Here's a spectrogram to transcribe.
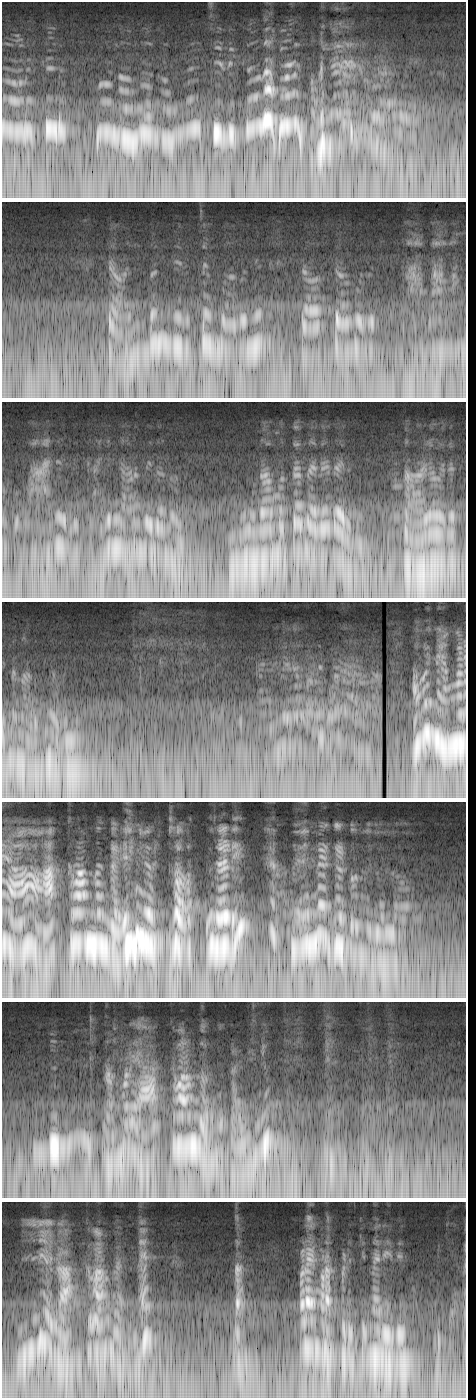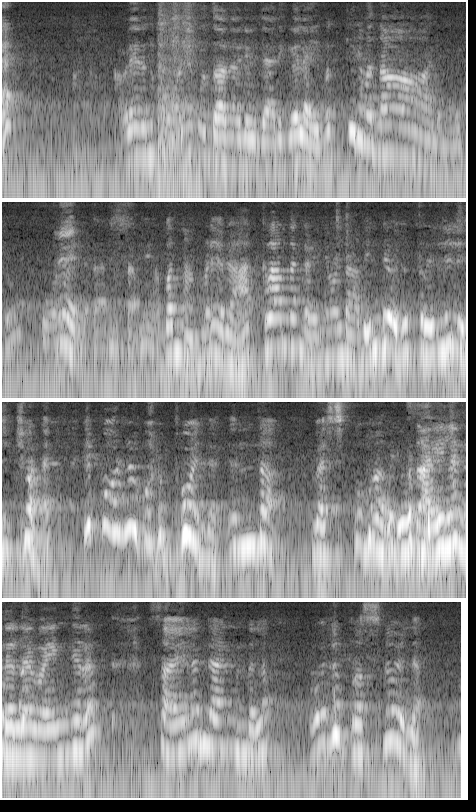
നാണക്കേട്. നമ്മളെ ചിരിക്കാതെ രണ്ടും തിരിച്ചും പറഞ്ഞ് ലാസ്റ്റ് പറഞ്ഞു "വാ, വാ, വാ, നമുക്ക് കാര്യം കാണുന്നില്ലെന്ന് മൂന്നാമത്തെ നിലയിലായിരുന്നു. താഴെ വരെ പിന്നെ നടന്നിറങ്ങി അപ്പൊ ഞങ്ങളുടെ ആ ആക്രാന്തം കഴിഞ്ഞു കേട്ടോ. ലെടി നിന്നെ കിട്ടുന്നില്ലല്ലോ. നമ്മുടെ ആക്രാന്തം അങ്ങ് കഴിഞ്ഞു. വലിയൊരു ആക്രാന്തം തന്നെ. അവളെ കൂടെ പിടിക്കുന്ന രീതിയിൽ പിടിക്കാവേ. അവളെ ഇരുന്ന് ഫോണിൽ കുത്താന്ന് വിചാരിക്കുക ഇവക്ക് ഇരുപത്തിനാല് മണിക്കും ഫോണിൽ സമയം. അപ്പൊ നമ്മുടെ ഒരു ആക്രാന്തം കഴിഞ്ഞുകൊണ്ട് അതിന്റെ ഒരു ത്രില്ലിൽ ഇരിക്കുവാണ്. ഇപ്പൊ ഒരു കുഴപ്പമില്ല. എന്താ വിശപ്പ് മാറിയോ സൈലന്റ് അല്ലേ? ഭയങ്കര. സൈലന്റ് ആണെന്നുണ്ടല്ലോ. ഒരു പ്രശ്നവുമില്ല.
